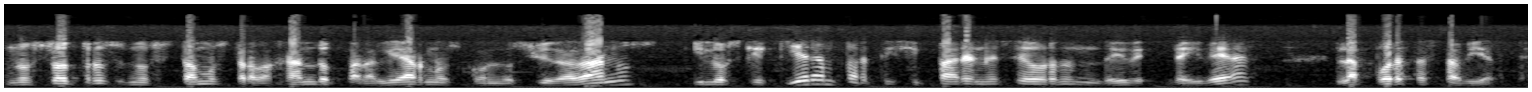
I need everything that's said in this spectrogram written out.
Nosotros nos estamos trabajando para aliarnos con los ciudadanos y los que quieran participar en ese orden de, ideas, la puerta está abierta.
